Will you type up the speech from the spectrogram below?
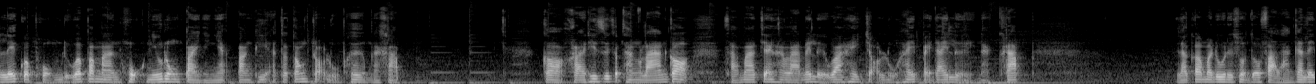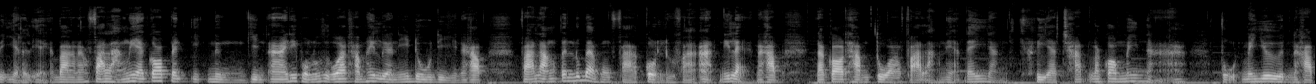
นเล็กกว่าผม หรือว่าประมาณ 6 นิ้วลงไปอย่างเงี้ยบางทีอาจจะต้องเจาะรูเพิ่มนะครับ ก็ใครที่ซื้อกับทางร้านก็สามารถแจ้งทางร้านได้เลยว่าให้เจาะรูให้ไปได้เลยนะครับ แล้วก็มาดูในส่วนตัวฝาหลังกันรายละเอียดรายละเอียดกันบ้างนะฝาหลังเนี่ยก็เป็นอีกหนึ่งกลิ่นอายที่ผมรู้สึกว่าทำให้เรือนี้ดูดีนะครับฝาหลังเป็นรูปแบบของฝากดหรือฝาอัดนี่แหละนะครับ แล้วก็ทำตัวฝาหลังเนี่ยได้อย่างเคลียร์ชัด แล้วก็ไม่หนาตูดไม่ยืดนะครับ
